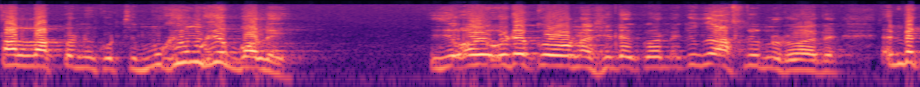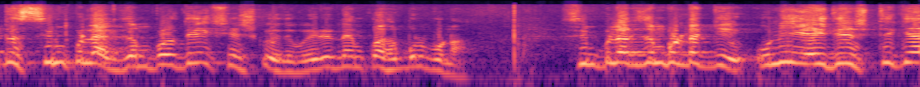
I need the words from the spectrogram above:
তার লাভটা উনি করছে? মুখে মুখে বলে। যে ওটা করো না, সেটা করো না, কিন্তু আসলে রয়্যাল আমি একটা সিম্পল এক্সাম্পল দিয়ে শেষ করে দেবো এটা নিয়ে আমি কথা বলব না। সিম্পল এক্সাম্পলটা কি? উনি এই দেশ থেকে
